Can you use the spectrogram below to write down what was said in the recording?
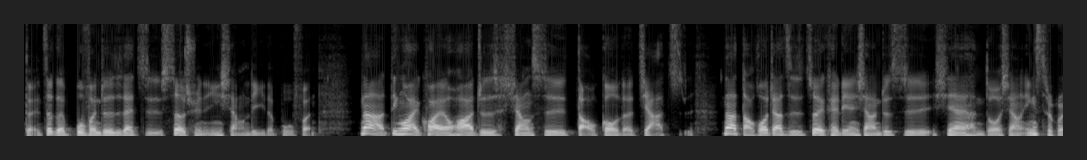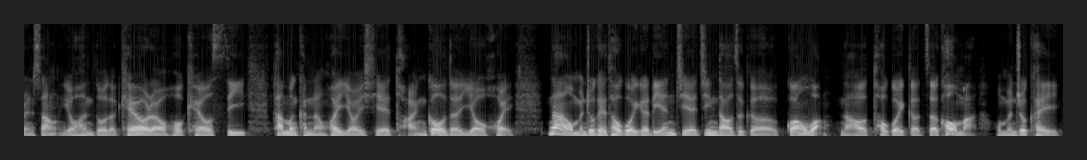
对，这个部分就是在指社群影响力的部分。那另外一块的话，就是像是导购的价值。那导购价值最可以联想，就是现在很多像 Instagram 上有很多的 KOL 或 KOC，他们可能会有一些团购的优惠。那我们就可以透过一个连接进到这个官网，然后透过一个折扣码，我们就可以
